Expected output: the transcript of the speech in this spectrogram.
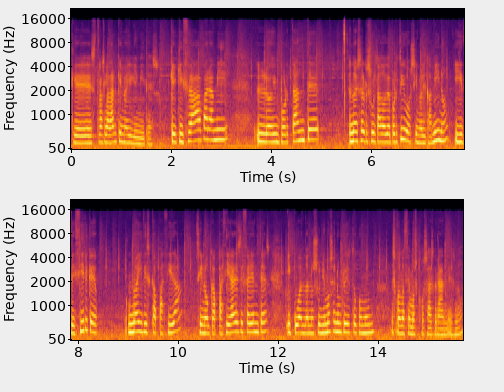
que es trasladar que no hay límites. Que quizá para mí lo importante no es el resultado deportivo, sino el camino y decir que no hay discapacidad, sino capacidades diferentes y cuando nos unimos en un proyecto común es cuando hacemos cosas grandes. ¿no?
